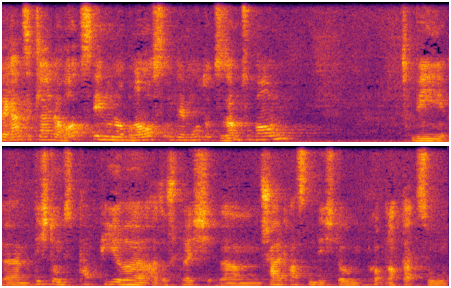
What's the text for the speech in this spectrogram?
der ganze kleine Rotz, den du noch brauchst, um den Motor zusammenzubauen? Wie ähm, Dichtungspapiere, also sprich ähm, Schaltrastendichtung kommt noch dazu.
